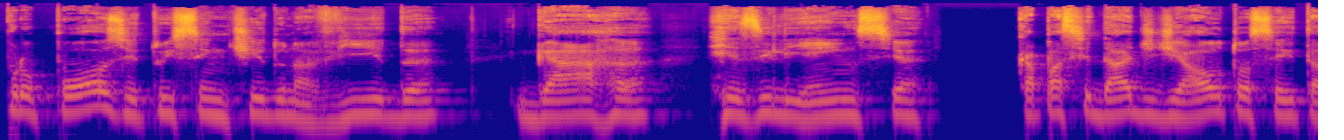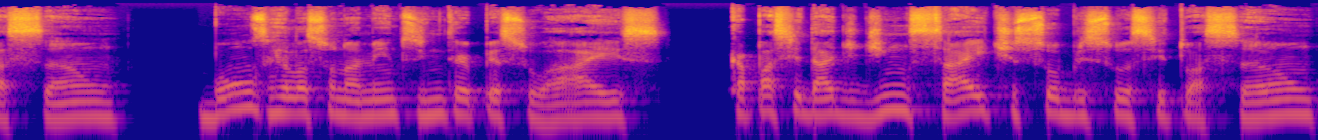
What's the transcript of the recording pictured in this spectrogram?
propósito e sentido na vida, garra, resiliência, capacidade de autoaceitação, bons relacionamentos interpessoais, capacidade de insight sobre sua situação,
